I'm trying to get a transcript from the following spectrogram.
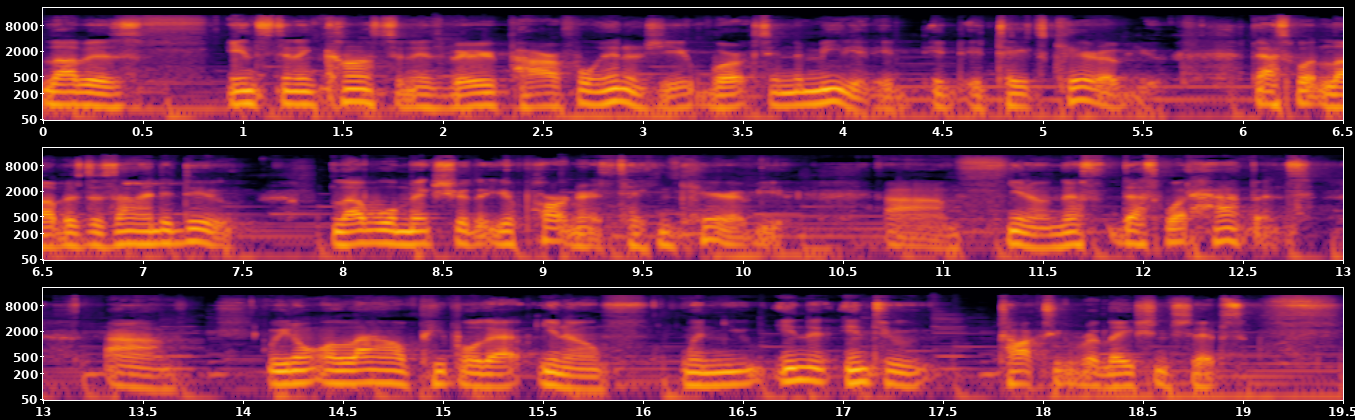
love is instant and constant. It's very powerful energy. It works in the immediate. It, it, it takes care of you. That's what love is designed to do. Love will make sure that your partner is taking care of you. Um, you know, that's that's what happens. Um, we don't allow people that you know when you in into toxic relationships.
